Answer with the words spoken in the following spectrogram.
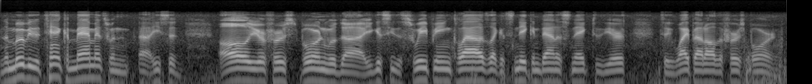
the movie The Ten Commandments when uh, he said, "All your firstborn will die." You can see the sweeping clouds like it's sneaking down a snake to the earth to wipe out all the firstborn.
